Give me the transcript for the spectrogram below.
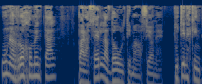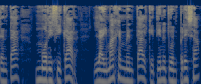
un arrojo mental para hacer las dos últimas opciones. Tú tienes que intentar modificar la imagen mental que tiene tu empresa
